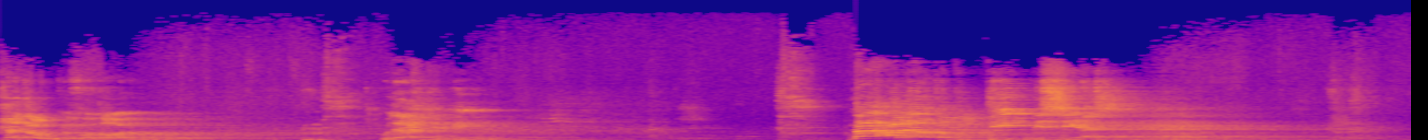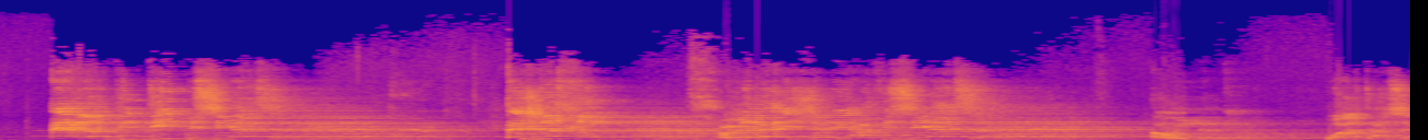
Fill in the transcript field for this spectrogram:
خدعوك فقالوا وده أقول لك وهل تحسب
